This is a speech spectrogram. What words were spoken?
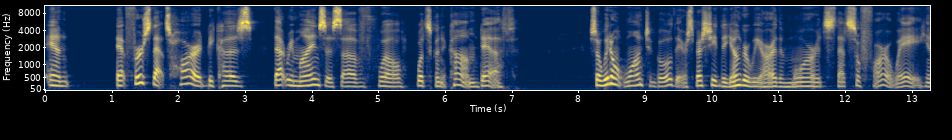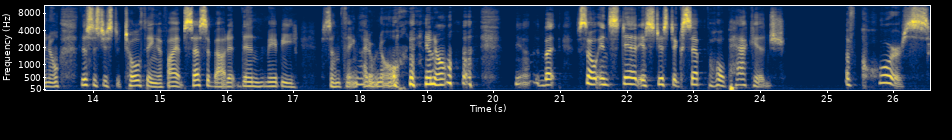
And at first, that's hard because that reminds us of, well, what's going to come? Death. So we don't want to go there, especially the younger we are, the more it's that's so far away, you know. This is just a toe thing. If I obsess about it, then maybe something, I don't know, you know. yeah. But so instead it's just accept the whole package of course,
